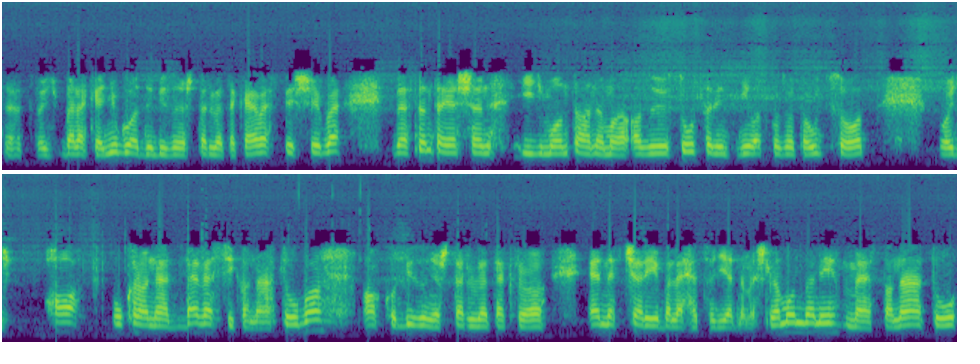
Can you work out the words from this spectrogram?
tehát hogy bele kell nyugodni bizonyos területek elvesztésébe, de ezt nem teljesen így mondta, hanem az ő szó szerint nyilatkozata úgy szólt, hogy ha Ukrajnát beveszik a NATO-ba, akkor bizonyos területekről ennek cserébe lehet, hogy érdemes lemondani, mert a NATO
